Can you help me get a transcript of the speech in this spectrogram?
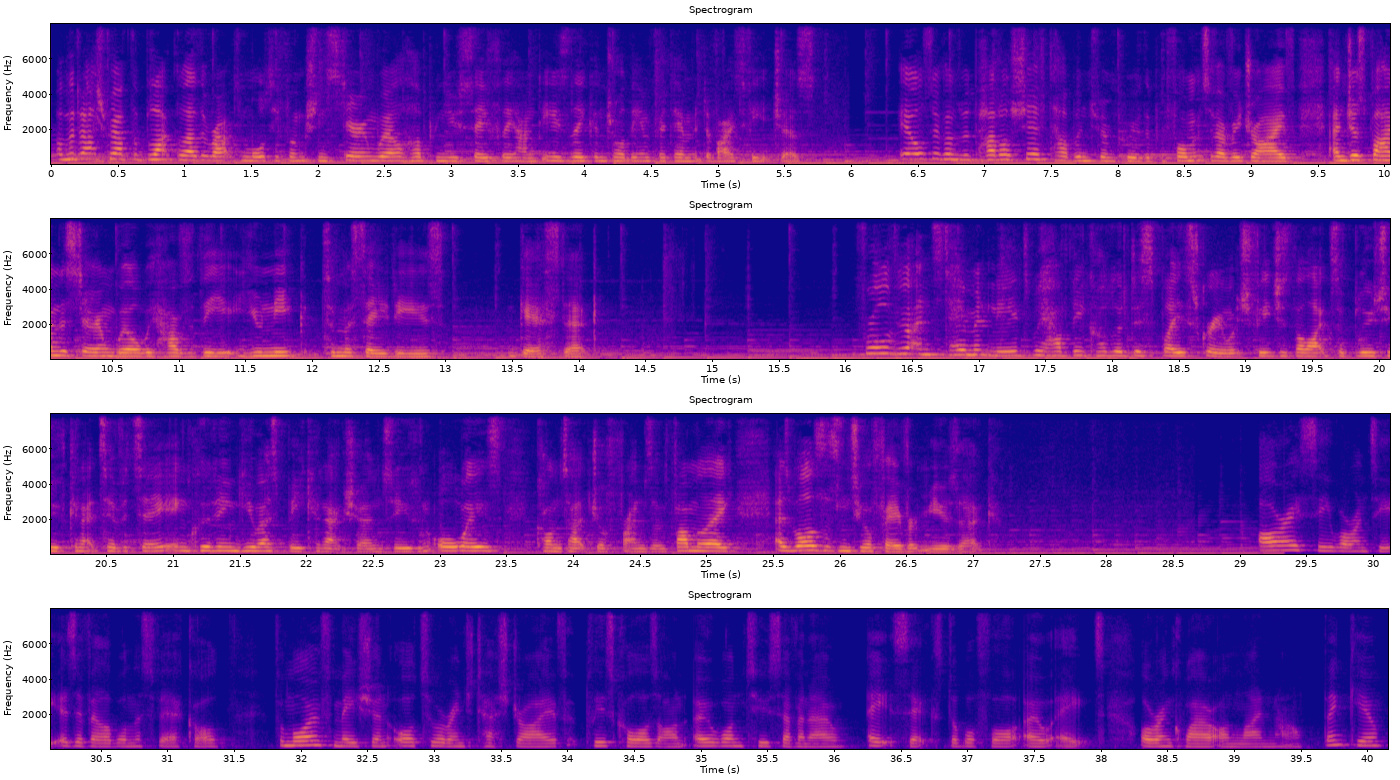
On the dash we have the black leather wrapped multifunction steering wheel helping you safely and easily control the infotainment device features. It also comes with paddle shift helping to improve the performance of every drive and just behind the steering wheel we have the unique to Mercedes gear stick. For all of your entertainment needs, we have the coloured display screen which features the likes of Bluetooth connectivity, including USB connection, so you can always contact your friends and family, as well as listen to your favourite music. RAC warranty is available on this vehicle. For more information or to arrange a test drive, please call us on 01270 864408 or inquire online now. Thank you.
